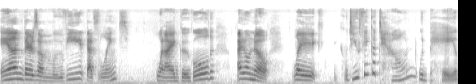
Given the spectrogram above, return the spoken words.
And there's a movie that's linked when I Googled. I don't know. Like, do you think a town would pay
